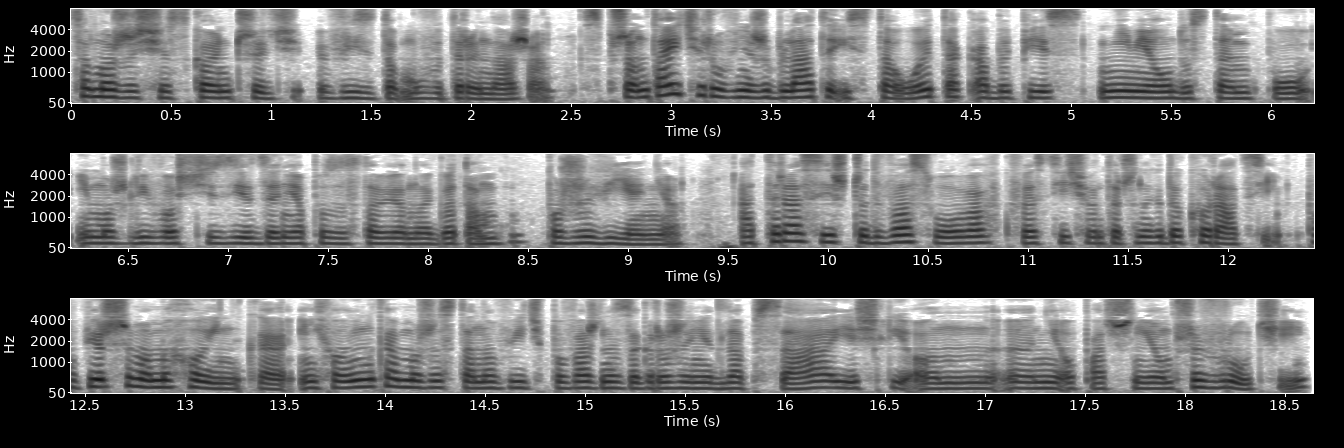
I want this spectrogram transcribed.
co może się skończyć wizytą u weterynarza. Sprzątajcie również blaty i stoły, tak aby pies nie miał dostępu i możliwości zjedzenia pozostawionego tam pożywienia. A teraz jeszcze dwa słowa w kwestii świątecznych dekoracji. Po pierwsze mamy choinkę i choinka może stanowić poważne zagrożenie dla psa, jeśli on e, nieopatrznie ją przewróci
